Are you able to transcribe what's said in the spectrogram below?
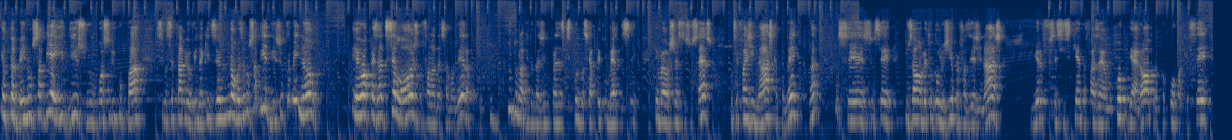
Eu também não sabia aí disso, não posso lhe culpar se você está me ouvindo aqui dizendo, não, mas eu não sabia disso, eu também não. Eu, apesar de ser lógico falar dessa maneira, porque tudo, tudo na vida da gente parece que quando você aplica o método, você tem maior chance de sucesso. Você faz ginástica também, né? Você, se você usar uma metodologia para fazer a ginástica, primeiro você se esquenta, faz é, um pouco de aeróbica para o corpo aquecer,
